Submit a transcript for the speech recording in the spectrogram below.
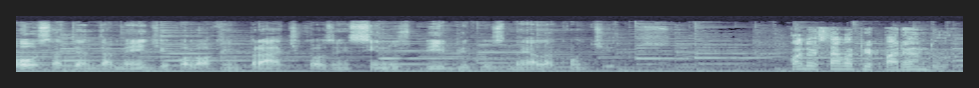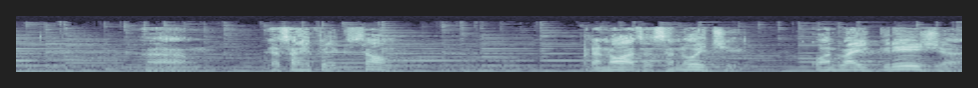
Ouça atentamente e coloque em prática os ensinos bíblicos nela contidos. Quando eu estava preparando uh, essa reflexão para nós essa noite, quando a igreja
